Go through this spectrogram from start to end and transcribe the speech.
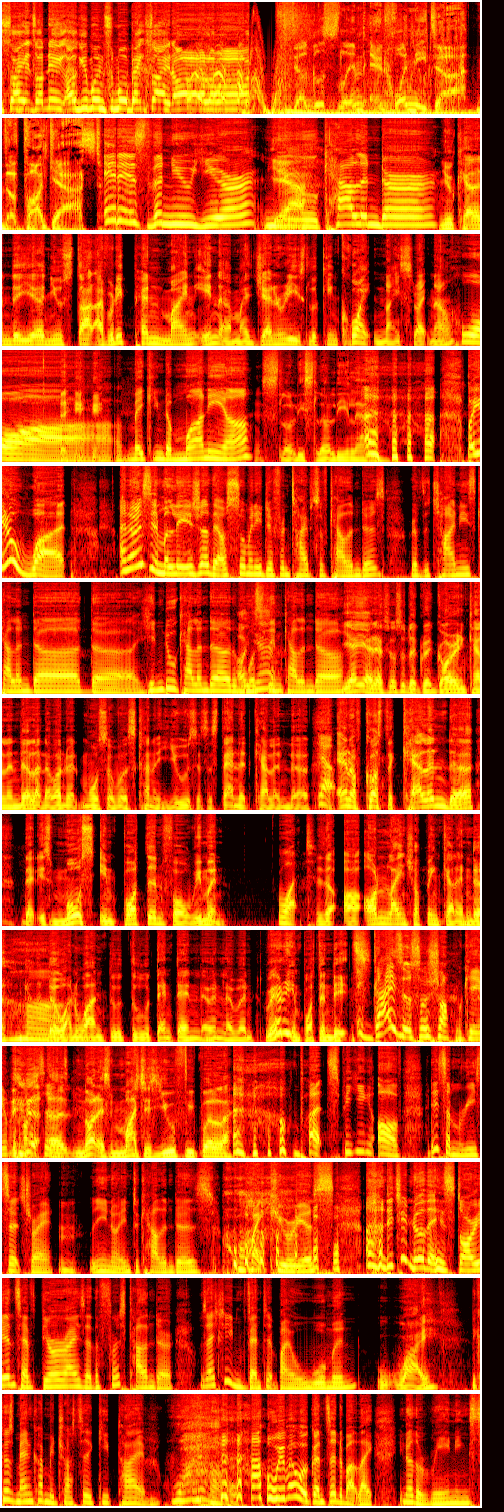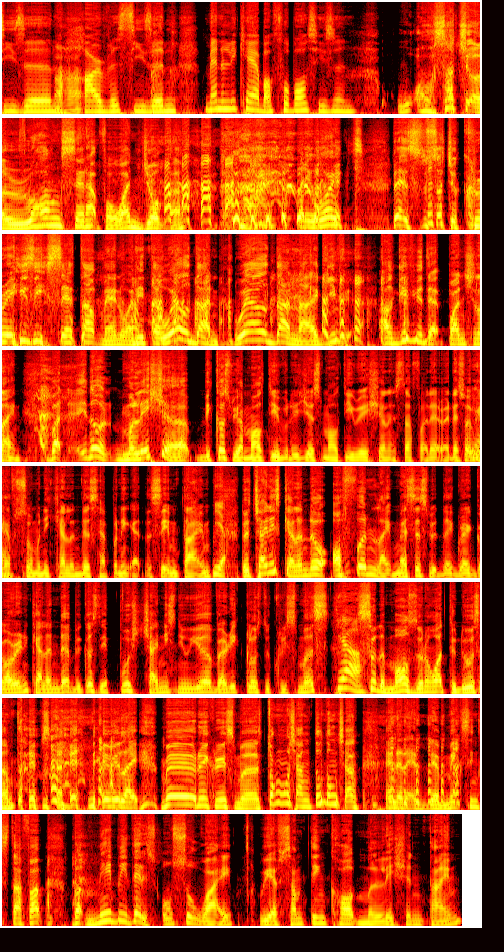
Other side, Saddiq. Argument semua backside. Alamak. Douglas Lim and Juanita, the podcast. It is the new year, Yeah. new calendar. New calendar year, new start. I've already penned mine in. Uh, my January is looking quite nice right now. Wow, making the money, huh? Slowly, slowly, lah. But you know what? I noticed in Malaysia there are so many different types of calendars. We have the Chinese calendar, the Hindu calendar, the Oh, Muslim yeah. calendar. Yeah, yeah. There's also the Gregorian calendar, like the one that most of us kind of use as a standard calendar. Yeah. And of course, the calendar that is most important for women. What? The uh, online shopping calendar, the 1 1, 2 2, 10 10, 11 11. Very important dates. Hey, guys also shop, okay? Uh, not as much as you people. lah. but speaking of, I did some research, right? Hmm. You know, into calendars. Quite curious. Uh, did you know that historians have theorized that the first calendar was actually invented by a woman? Why? Because men can't be trusted to keep time. Wow. Women were concerned about like, you know, the raining season, the Uh-huh. harvest season. Men only care about football season. oh, such a long setup for one joke. huh? But it worked. That's such a crazy setup, man, Juanita. Well done, well done. I give, I'll give you that punchline. But you know, Malaysia, because we are multi-religious, multi-racial, and stuff like that, right? That's why we have so many calendars happening at the same time. Yeah. The Chinese calendar often like messes with the Gregorian calendar because they push Chinese New Year very close to Christmas. Yeah. So the malls don't know what to do sometimes. they be like, "Merry Christmas, tong chang, tong tong chang," and then they're mixing stuff up. But maybe that is also why we have something called Malaysian time.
